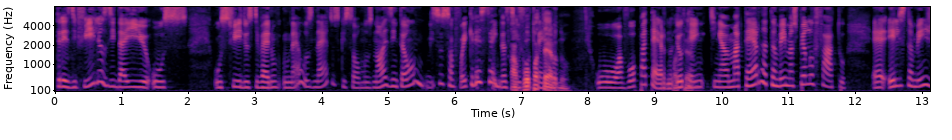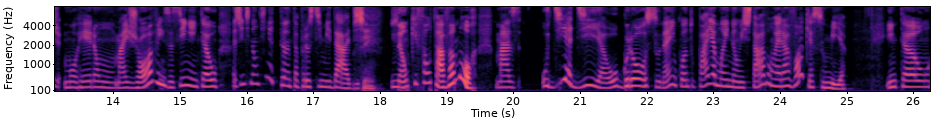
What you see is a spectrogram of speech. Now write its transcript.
13 filhos, e daí os, os filhos tiveram, né, os netos, que somos nós, então isso só foi crescendo assim. Avô paterno. Tempo o avô paterno. paterno. Eu tenho, tinha materna também, mas pelo fato, é, eles também morreram mais jovens, assim, então a gente não tinha tanta proximidade. Sim. Não sim. que faltava amor, mas o dia a dia, o grosso, né? Enquanto o pai e a mãe não estavam, era a avó que assumia. Então,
